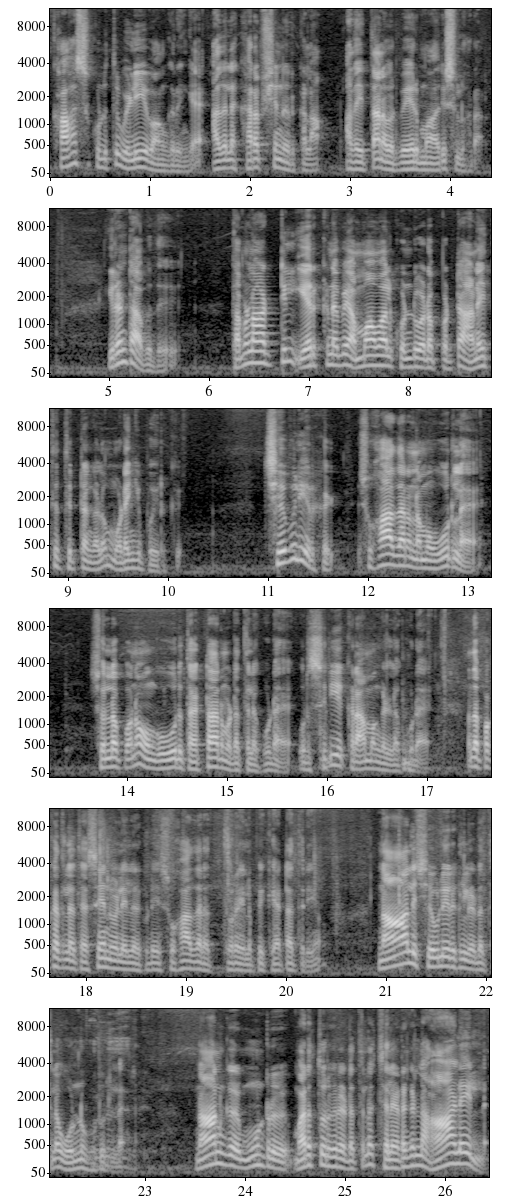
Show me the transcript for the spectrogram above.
காசு கொடுத்து வெளியே வாங்குறீங்க. அதில் கரப்ஷன் இருக்கலாம். அதைத்தான் அவர் வேறு மாதிரி சொல்கிறார். இரண்டாவது தமிழ்நாட்டில் ஏற்கனவே அம்மாவால் கொண்டு வரப்பட்ட அனைத்து திட்டங்களும் முடங்கி போயிருக்கு. செவிலியர்கள் சுகாதாரம் நம்ம ஊரில் சொல்லப்போனால் உங்கள் ஊர் தட்டார் மடத்தில் கூட ஒரு சிறிய கிராமங்களில் கூட அந்த பக்கத்தில் தெசேன் வேலையில் இருக்கக்கூடிய சுகாதாரத்துறையில் போய் கேட்டால் தெரியும். நாலு செவிலியர்கள் இடத்துல ஒன்று கூட இல்லை. நான்கு மூன்று மருத்துவர்கள் இடத்துல சில இடங்களில் ஆளே இல்லை.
